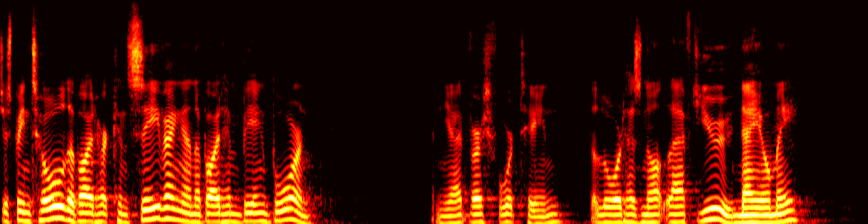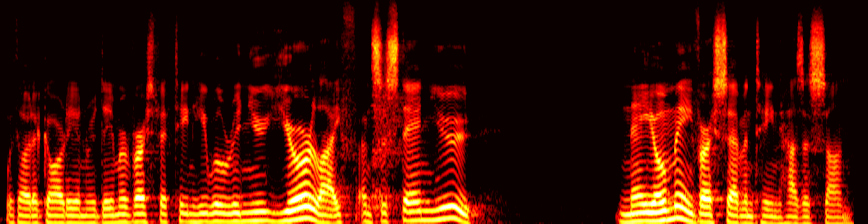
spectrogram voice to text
just been told about her conceiving and about him being born. And yet, verse 14, the Lord has not left you, Naomi, without a guardian redeemer. Verse 15, he will renew your life and sustain you. Naomi, verse 17, has a son.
